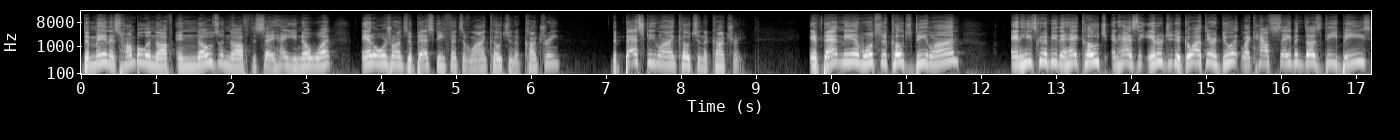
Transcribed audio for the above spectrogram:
The man is humble enough and knows enough to say, hey, you know what? Ed Orgeron's the best defensive line coach in the country the best D line coach in the country. If that man wants to coach D line and he's going to be the head coach and has the energy to go out there and do it like how Saban does DBs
